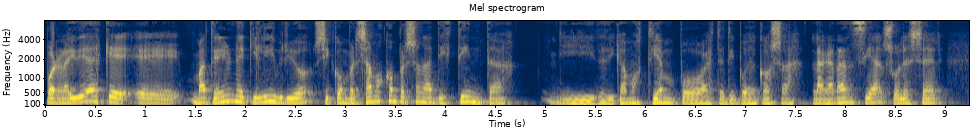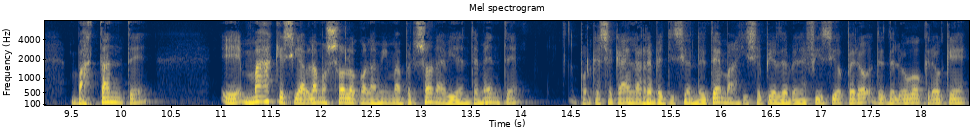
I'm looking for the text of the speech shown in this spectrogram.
Bueno, la idea es que eh, mantener un equilibrio, si conversamos con personas distintas y dedicamos tiempo a este tipo de cosas, la ganancia suele ser bastante eh, más que si hablamos solo con la misma persona, evidentemente, porque se cae en la repetición de temas y se pierde beneficio, pero desde luego creo que,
